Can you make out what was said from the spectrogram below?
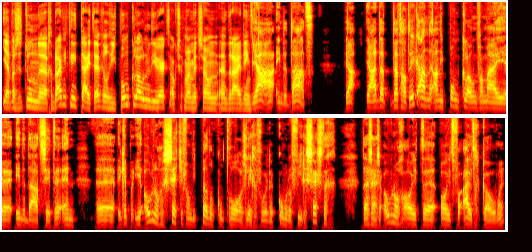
ja, was het toen eh, gebruikelijk in die tijd, hè? Veel die Pong-klonen die werkten ook zeg maar met zo'n eh, draaiding. Ja, inderdaad. Ja, ja dat, dat had ik aan, aan die Pong-kloon van mij eh, inderdaad zitten. En ik heb hier ook nog een setje van die pedal controllers liggen voor de Commodore 64. Daar zijn ze ook nog ooit, ooit voor uitgekomen.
